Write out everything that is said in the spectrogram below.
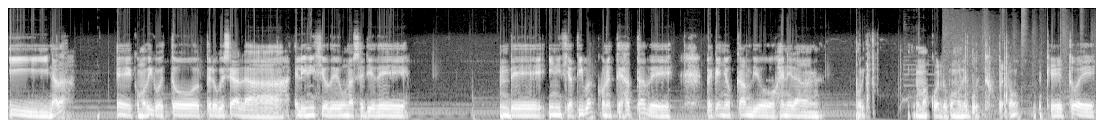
Y nada, eh, como digo, esto espero que sea el inicio de una serie de, de iniciativas con este hashtag de pequeños cambios generan... no me acuerdo cómo le he puesto, perdón. Es que esto es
